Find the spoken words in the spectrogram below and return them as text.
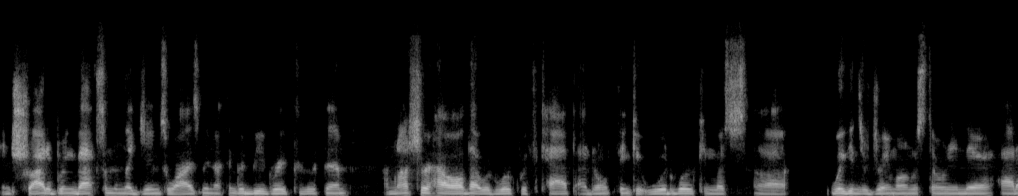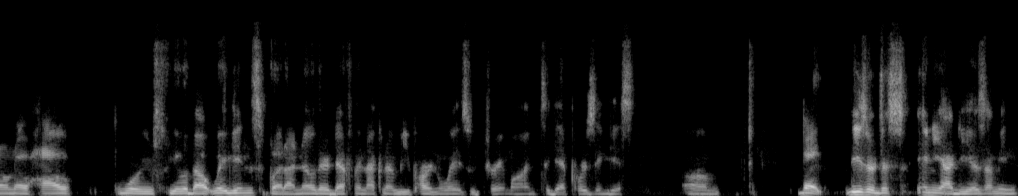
and try to bring back someone like James Wiseman, I think would be a great fit with them. I'm not sure how all that would work with Cap. I don't think it would work unless uh, Wiggins or Draymond was thrown in there. I don't know how the Warriors feel about Wiggins, but I know they're definitely not going to be parting ways with Draymond to get Porzingis. Um, but these are just any ideas. I mean,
